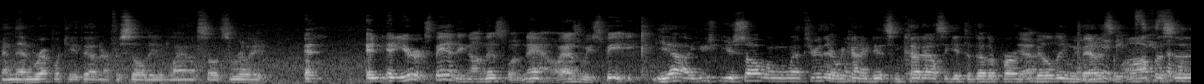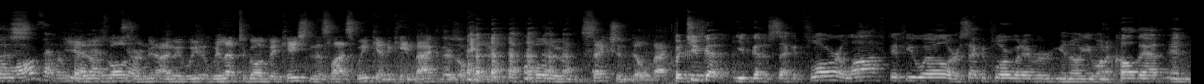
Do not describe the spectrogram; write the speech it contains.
and then replicate that in our facility in Atlanta, so it's really, And, And, and you're expanding on this one now, as we speak. Yeah, you, you saw when we went through there, we kind of did some cutouts to get to the other part of the building. We've And added some even see some of the offices. walls that were Yeah, those walls are new. I mean, we, we left to go on vacation this last weekend and came back and there's a whole new, whole new section built back there. But you've got, you've got a second floor, a loft, if you will, or a second floor, whatever, you know, you wanna call that, and,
